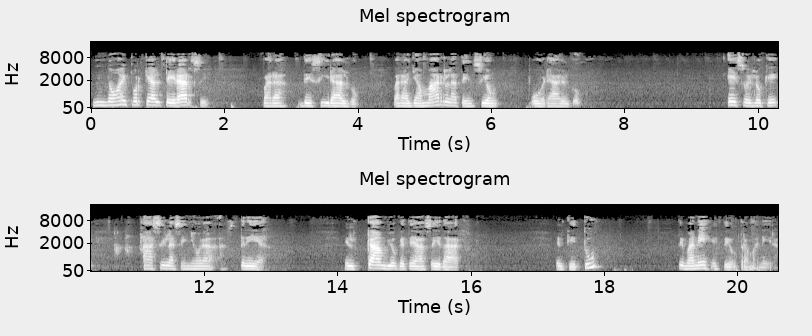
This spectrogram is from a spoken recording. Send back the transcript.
no hay por qué alterarse para decir algo, para llamar la atención por algo. Eso es lo que hace la señora Astrea, el cambio que te hace dar, el que tú te manejes de otra manera.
